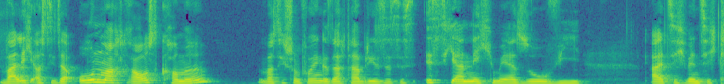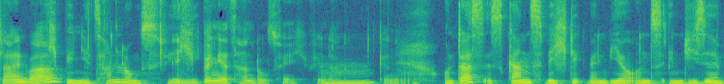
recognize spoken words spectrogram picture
weil ich aus dieser Ohnmacht rauskomme, was ich schon vorhin gesagt habe, dieses, es ist ja nicht mehr so wie, als ich winzig klein war. Ich bin jetzt handlungsfähig. Ich bin jetzt handlungsfähig. Vielen Dank. Genau. Und das ist ganz wichtig, wenn wir uns in diese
